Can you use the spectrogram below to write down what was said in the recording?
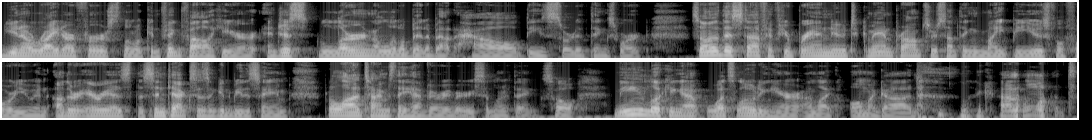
you know, write our first little config file here and just learn a little bit about how these sort of things work. Some of this stuff, if you're brand new to command prompts or something, might be useful for you in other areas. The syntax isn't going to be the same, but a lot of times they have very, very similar things. So me looking at what's loading here, I'm like, oh my God, like I don't want,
